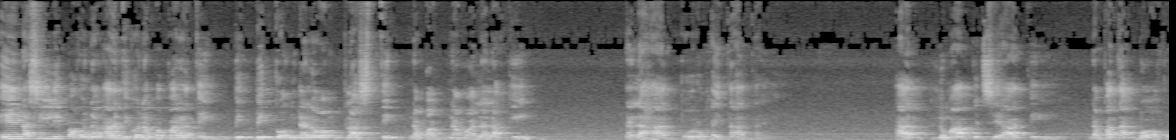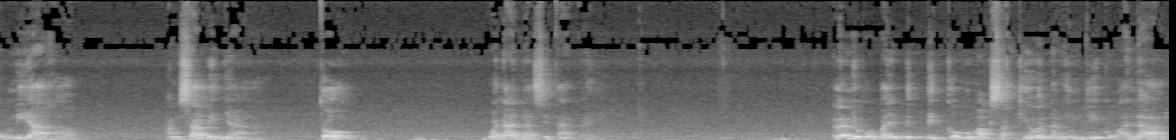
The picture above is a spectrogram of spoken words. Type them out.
Eh, nasilip ako ng ate ko na paparating. Bitbit ko ang dalawang plastic na bag na malalaki na lahat puro kay tatay. At lumapit si ate, napatakbo akong niyakap. Ang sabi niya, to, wala na si tatay. Alam niyo po ba yung bitbit ko, bumagsak yun nang hindi ko alam.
